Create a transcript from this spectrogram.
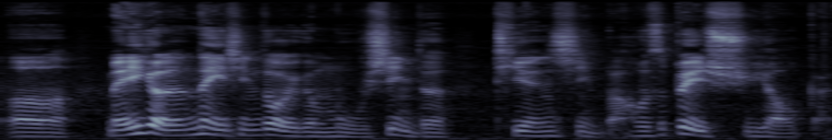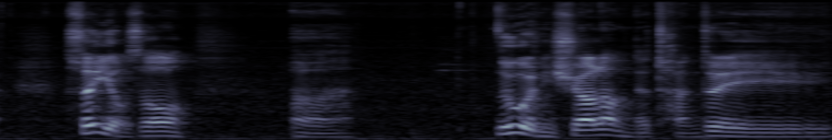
呃，每一个人内心都有一个母性的天性吧，或是被需要感。所以有时候呃，如果你需要让你的团队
